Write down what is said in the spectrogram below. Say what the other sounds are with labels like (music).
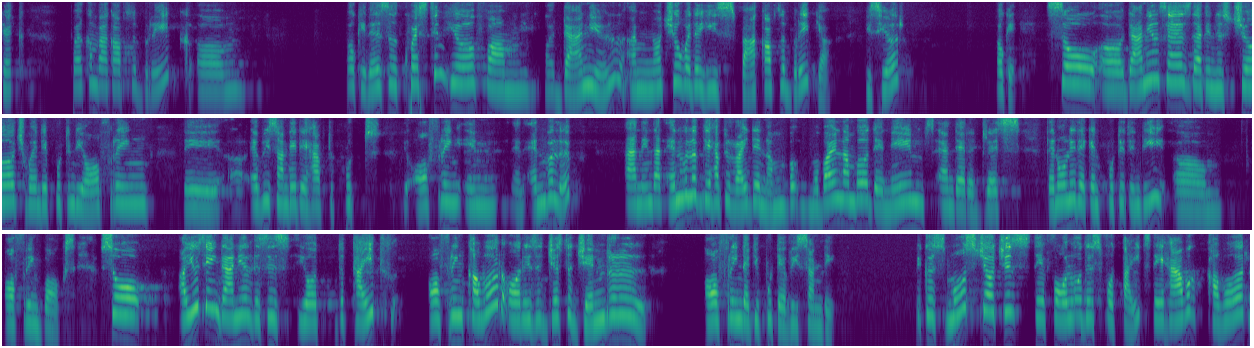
check. Welcome back after the break. Um, okay, there's a question here from uh, Daniel. I'm not sure whether he's back after the break. Yeah, he's here. Okay, so uh, Daniel says that in his church, when they put in the offering, they uh, every Sunday they have to put the offering in an envelope, and in that envelope they have to write their number, mobile number, their names, and their address. Then only they can put it in the um, offering box. So, are you saying, Daniel, this is your the tithe offering cover, or is it just a general offering that you put every Sunday? because most churches they follow this for tithes they have a cover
